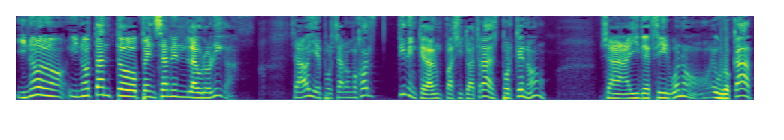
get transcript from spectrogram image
y no y no tanto pensar en la Euroliga. O sea, oye, pues a lo mejor tienen que dar un pasito atrás, ¿por qué no? O sea, y decir, bueno, Eurocup,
